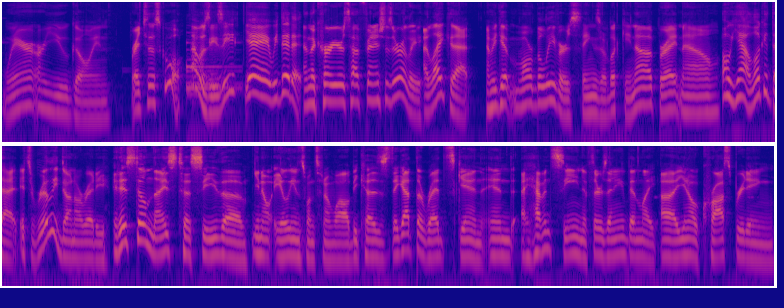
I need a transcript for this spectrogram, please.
Where are you going? Right to the school. That was easy. Yay, we did it. And the couriers have finishes early. I like that. And we get more believers. Things are looking up right now. Oh yeah, look at that. It's really done already. It is still nice to see the, you know, aliens once in a while because they got the red skin and I haven't seen if there's any been like, uh, you know, crossbreeding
